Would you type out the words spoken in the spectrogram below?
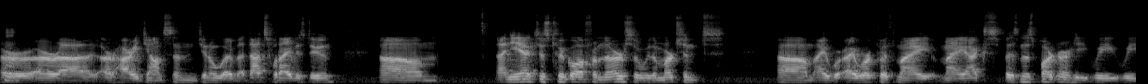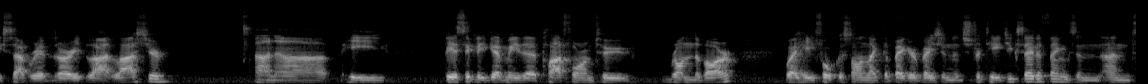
Or or, uh, or Harry Johnson. You know, uh, that's what I was doing. Um, and yeah, it just took off from there. So the merchant, um, I, I worked with my my ex business partner. He we we separated our last year, and uh, he basically gave me the platform to run the bar while he focused on like the bigger vision and strategic side of things. And and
